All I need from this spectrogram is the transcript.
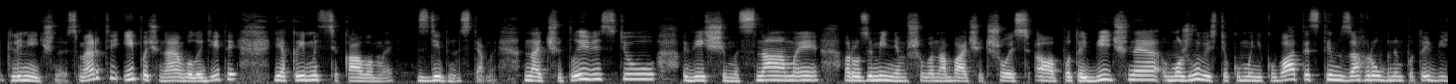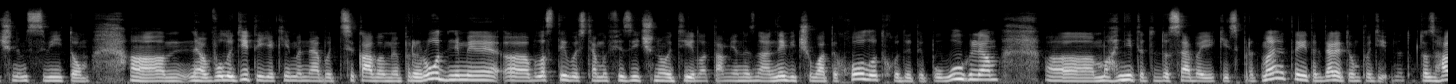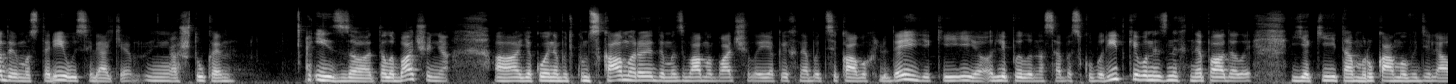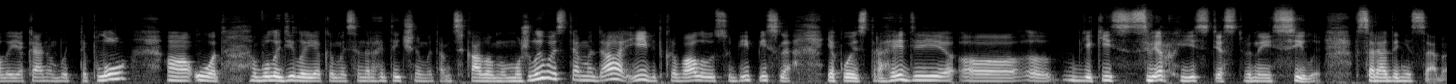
клінічної смерті і починає володіти якимись цікавими здібностями, надчутливістю, віщими снами, розумінням, що вона бачить щось потойбічне, можливістю комунікувати з тим загробним потойбічним світом, володіти якими-небудь цікавими природними властивостями фізичного тіла, там я не знаю, не відчувати холод, ходити по вуглям, магнітити до себе якісь предмети і так далі. Тому подібне. Тобто згадуємо старі усілякі штуки. Із е, телебачення якої-небудь кунсткамери, де ми з вами бачили яких-небудь цікавих людей, які ліпили на себе сковорідки, вони з них не падали, які там руками виділяли яке-небудь тепло, от володіли якимись енергетичними там цікавими можливостями, да, і відкривали у собі після якоїсь трагедії е, е, якісь сверхъєстественні сили всередині себе.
